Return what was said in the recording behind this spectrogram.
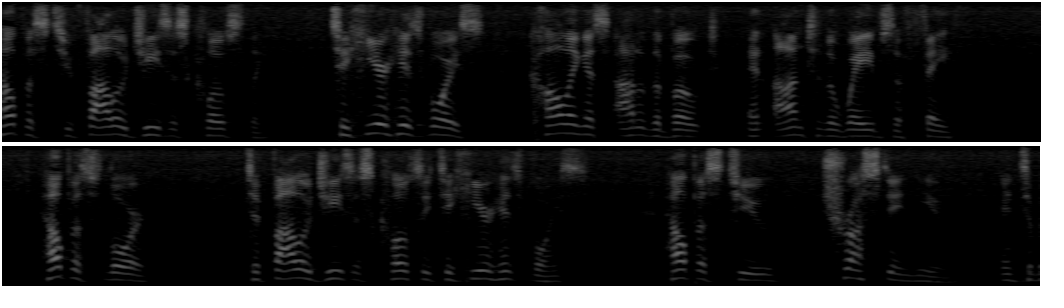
Help us to follow Jesus closely, to hear his voice calling us out of the boat and onto the waves of faith. Help us, Lord, to follow Jesus closely, to hear his voice. Help us to trust in you and to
